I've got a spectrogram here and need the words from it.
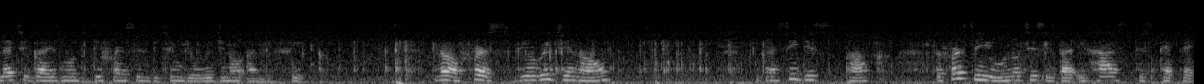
let you guys know the differences between the original and the fake. Now first the original you can see this pack. The first thing you will notice is that it has this pepper.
